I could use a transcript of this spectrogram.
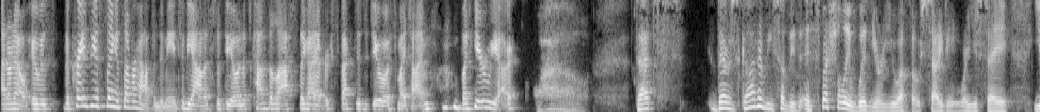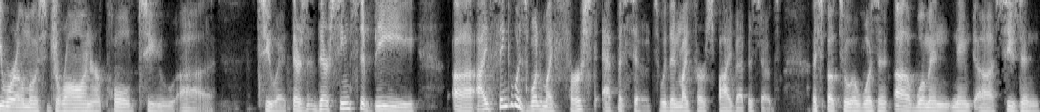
I don't know. It was the craziest thing that's ever happened to me, to be honest with you. And it's kind of the last thing I ever expected to do with my time. but here we are. Wow. That's, there's got to be something, especially with your UFO sighting, where you say you were almost drawn or pulled to, uh, to it. There's, there seems to be, uh, I think it was one of my first episodes within my first five episodes. I spoke to a, was a woman named, uh, Susan,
